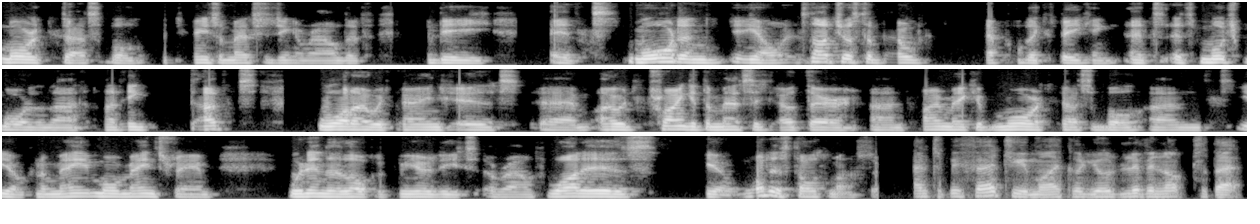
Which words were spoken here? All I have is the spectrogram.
more accessible, change the messaging around it to be it's more than you know. It's not just about uh, public speaking. It's it's much more than that. I think that's what I would change is um, I would try and get the message out there and try and make it more accessible and you know kind of main, more mainstream within the local communities around what is you know what is Toastmaster. And to be fair to you, Michael, you're living up to that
